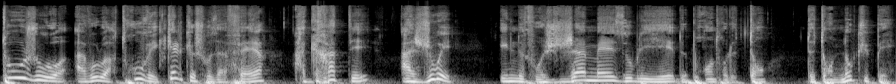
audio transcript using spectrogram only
toujours à vouloir trouver quelque chose à faire, à gratter, à jouer. Il ne faut jamais oublier de prendre le temps de t'en occuper.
